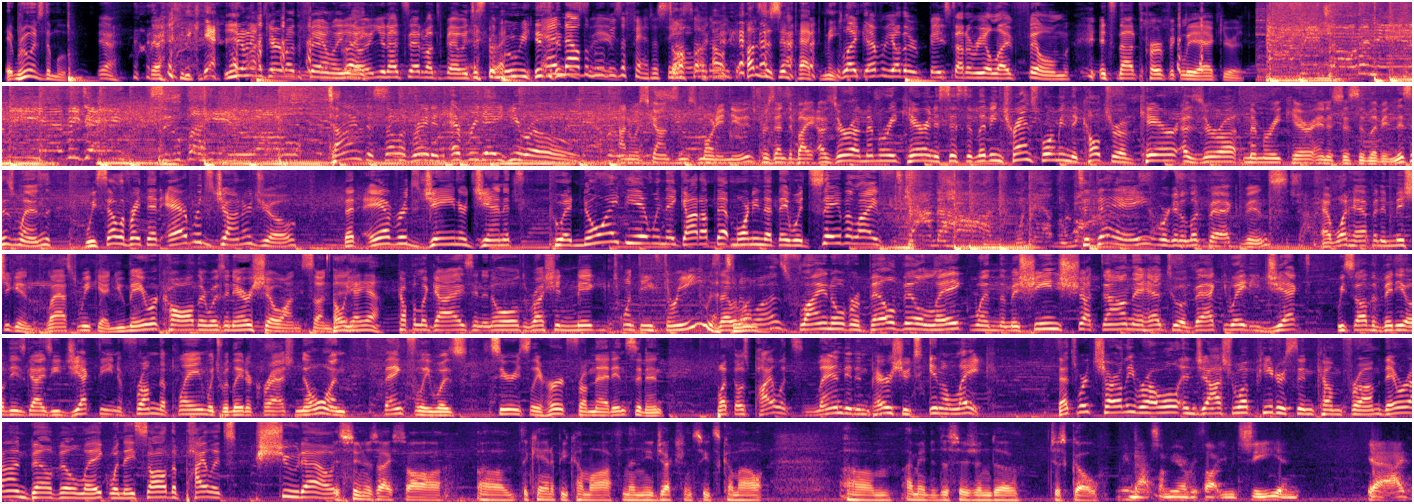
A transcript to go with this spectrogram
it ruins the movie. Yeah, yeah. you don't even care about the family. You know, you're not sad about the family. Just the movie. Isn't And now the the same. movie's a fantasy. So So there you. How does this impact me? like every other based on a real life film, it's not perfectly accurate. Time to celebrate an everyday hero. On Wisconsin's Morning News, presented by Azura Memory Care and Assisted Living, transforming the culture of care, Azura Memory Care and Assisted Living. This is when we celebrate that average John or Joe, that average Jane or Janet, who had no idea when they got up that morning that they would save a life. Today, we're going to look back, Vince, at what happened in Michigan last weekend. You may recall there was an air show on Sunday. Oh, yeah, yeah. A couple of guys in an old Russian MiG 23, was That's that what it was? Flying over Belleville Lake when the machine shut down. They had to evacuate, eject. We saw the video of these guys ejecting from the plane, which would later crash. No one, thankfully, was seriously hurt from that incident. But those pilots landed in parachutes in a lake. That's where Charlie Rowell and Joshua Peterson come from. They were on Belleville Lake when they saw the pilots shoot out. As soon as I saw uh, the canopy come off and then the ejection seats come out, um, I made the decision to just go. I mean, not something you ever thought you would see. And yeah, I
